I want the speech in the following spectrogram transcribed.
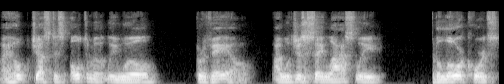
I hope justice ultimately will prevail. I will just say, lastly, the lower courts,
